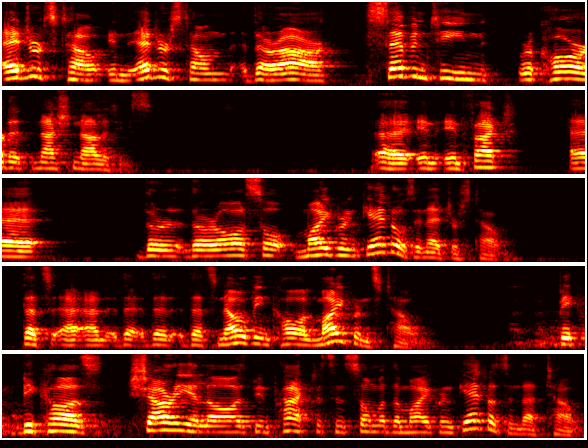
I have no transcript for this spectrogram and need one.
Edgeworthstown, in Edgeworthstown, there are 17 recorded nationalities. Uh, in, in fact, uh, there, there are also migrant ghettos in Edgeworthstown that's, uh, and th- th- that's now being called Migrants Town Be- because Sharia law has been practiced in some of the migrant ghettos in that town.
